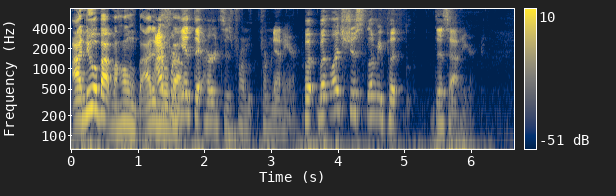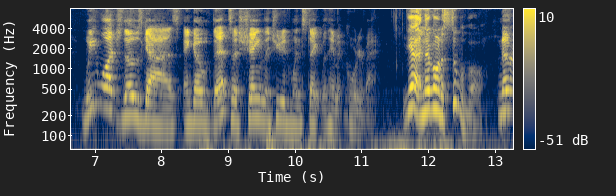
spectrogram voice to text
I knew about Mahomes, but I didn't know I forget about. that Hurts is from from down here, but but let's just let me put this out here. We watch those guys and go, "That's a shame that you didn't win state with him at quarterback." Yeah, and they're going to Super Bowl. No,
